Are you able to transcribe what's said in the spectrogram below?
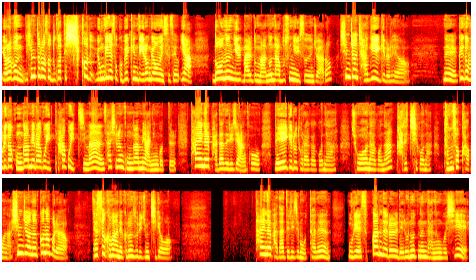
여러분 힘들어서 누구한테 시컷 용기 내서 고백했는데 이런 경험 있으세요? 야, 너는 일 말도 마. 너 나 무슨 일 있었는 줄 알아? 심지어는 자기 얘기를 해요. 네, 그러니까 우리가 공감이라고 있, 하고 있지만 사실은 공감이 아닌 것들, 타인을 받아들이지 않고 내 얘기로 돌아가거나 조언하거나 가르치거나 분석하거나 심지어는 끊어버려요. 됐어, 그만해. 그런 소리 좀 지겨워. 타인을 받아들이지 못하는 우리의 습관들을 내려놓는다는 것이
